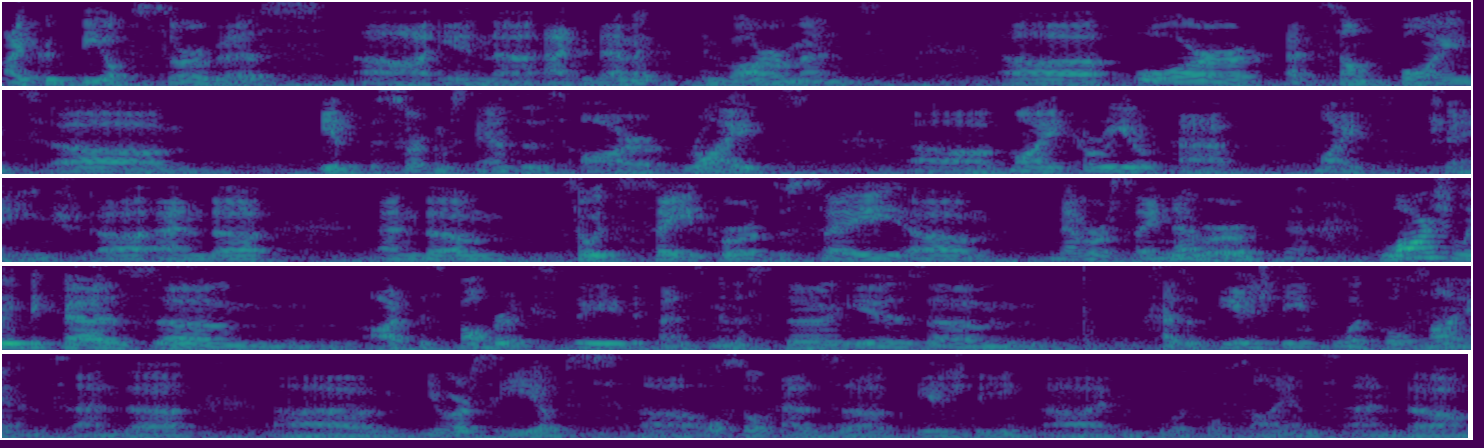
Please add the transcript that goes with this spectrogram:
I could be of service uh, in uh, academic environment uh, or at some point um, if the circumstances are right uh, my career path might change. Uh, and uh, and um, so it's safer to say um, never say never. Yeah. largely because um, Artis Pabriks, the defense minister, is um, has a PhD in political science. And uh, Ivars Ijabs uh, also has a PhD uh, in political science, and uh,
